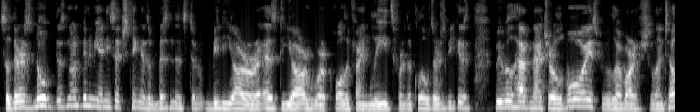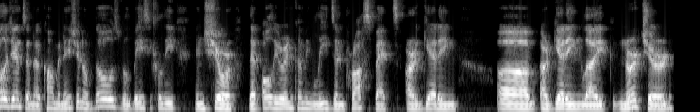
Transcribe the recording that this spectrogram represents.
So there's no, there's not going to be any such thing as a business BDR or SDR who are qualifying leads for the closers because we will have natural voice, we will have artificial intelligence, and a combination of those will basically ensure that all your incoming leads and prospects are getting, uh, are getting like nurtured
